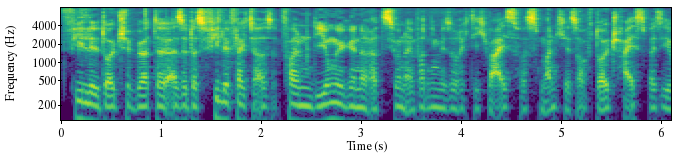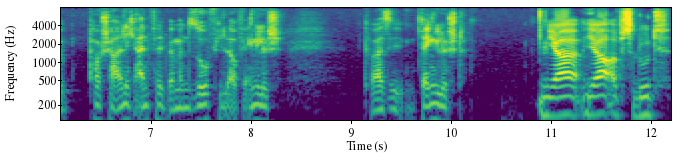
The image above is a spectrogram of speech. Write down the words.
viele deutsche Wörter, also dass viele vielleicht vor allem die junge Generation einfach nicht mehr so richtig weiß, was manches auf Deutsch heißt, weil sie pauschal nicht einfällt, wenn man so viel auf Englisch quasi denglischt. Ja, ja, absolut.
